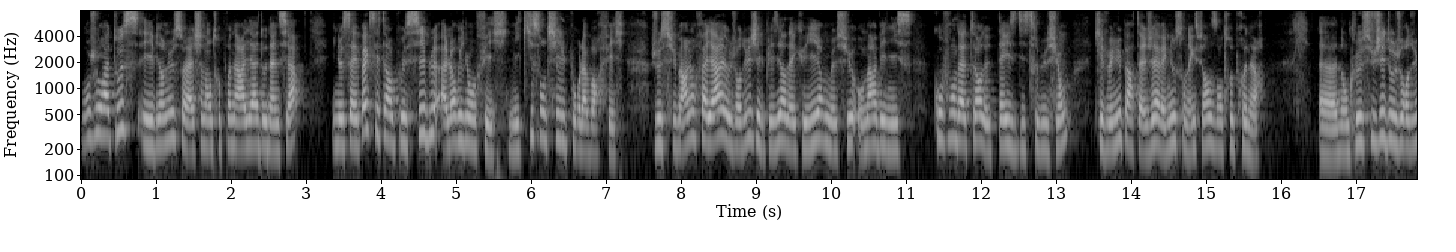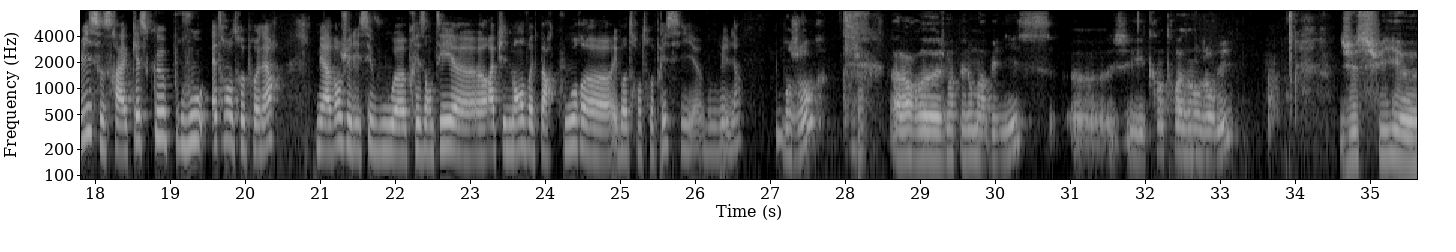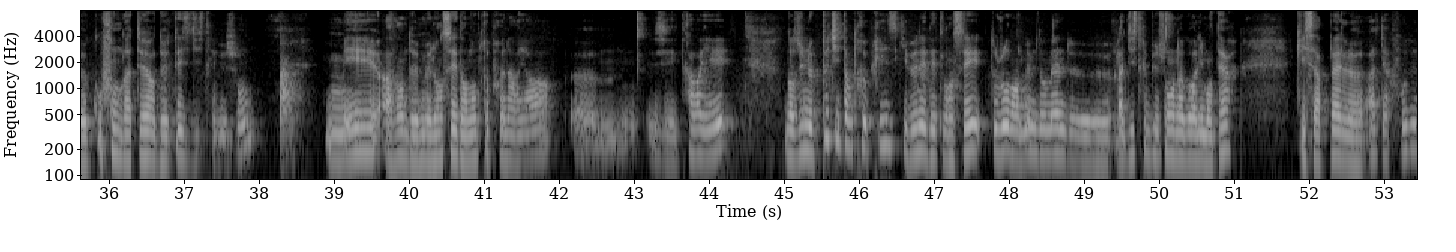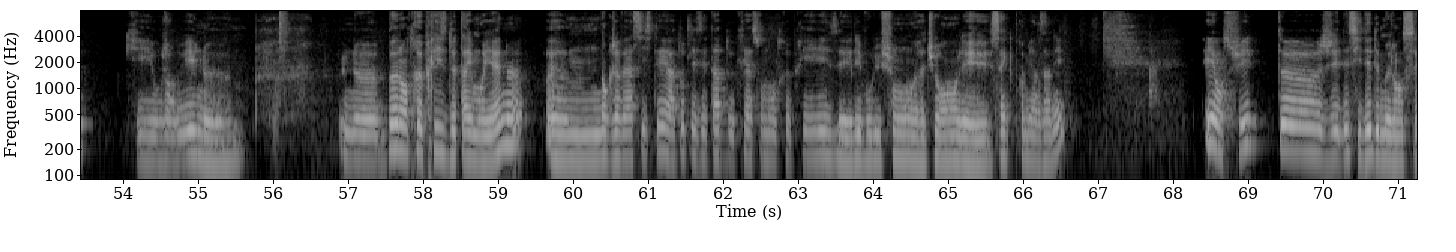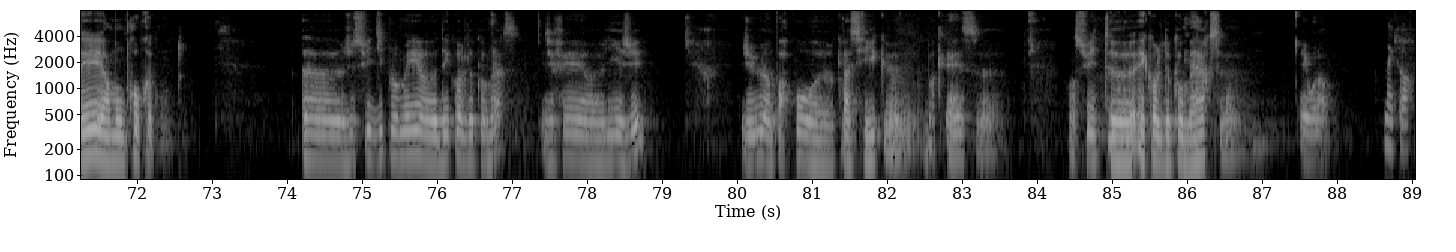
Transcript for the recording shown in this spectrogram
Bonjour à tous et bienvenue sur la chaîne Entrepreneuriat d'Audencia. Ils ne savaient pas que c'était impossible, alors ils l'ont fait. Mais qui sont-ils pour l'avoir fait? Je suis Marion Fayard et aujourd'hui j'ai le plaisir d'accueillir monsieur Omar Bénis, cofondateur de Taste Distribution, qui est venu partager avec nous son expérience d'entrepreneur. Euh, donc le sujet d'aujourd'hui, ce sera qu'est-ce que pour vous être entrepreneur? Mais avant, je vais laisser vous euh, présenter euh, rapidement votre parcours et votre entreprise si vous voulez bien. Bonjour. Bonjour. Alors, euh, je m'appelle Omar Bénis, euh, j'ai 33 ans aujourd'hui. Je suis euh, cofondateur de Test Distribution, mais avant de me lancer dans l'entrepreneuriat, j'ai travaillé dans une petite entreprise qui venait d'être lancée, toujours dans le même domaine de la distribution en agroalimentaire, qui s'appelle Alterfood, qui est aujourd'hui une une bonne entreprise de taille moyenne. Euh, donc j'avais assisté à toutes les étapes de création d'entreprise et l'évolution euh, durant les cinq premières années. Et ensuite, euh, j'ai décidé de me lancer à mon propre compte. je suis diplômé d'école de commerce. J'ai fait l'IEG. J'ai eu un parcours classique, bac S, ensuite école de commerce. Et voilà. D'accord.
